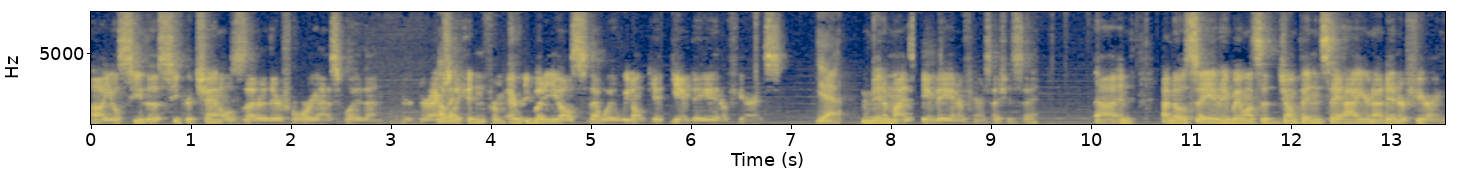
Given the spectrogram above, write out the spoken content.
uh, you'll see the secret channels that are there for organized play. Then they're, they're actually Okay. hidden from everybody else. That way, we don't get game day interference Yeah. minimize game day interference, I should say. Uh, and I know, say if anybody wants to jump in and say hi, you're not interfering.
